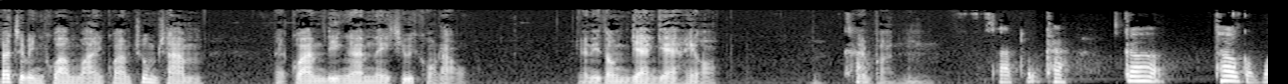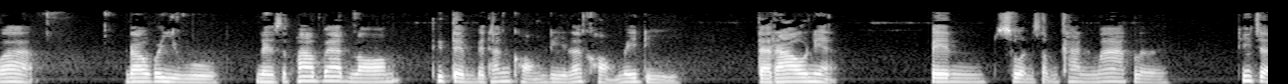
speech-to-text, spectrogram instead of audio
ก็จะเป็นความหวานความชุ่มฉ่านะความดีงามในชีวิตของเรา อันนี้ต้องแยกแยะให้ออกค่ะสาธุค่ะ ก็เท่ากับว่าเราไปอยู่ในสภาพแวดล้อมที่เต็มไปทั้งของดีและของไม่ดี แต่เราเนี่ยเป็นส่วนสำคัญมากเลย ที่จะ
